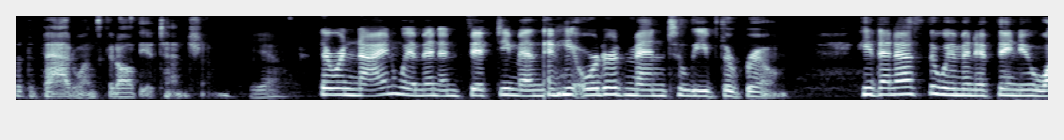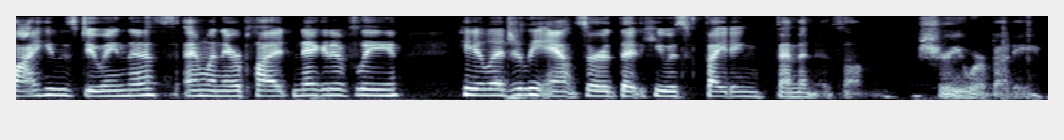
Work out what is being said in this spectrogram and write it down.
but the bad ones get all the attention. Yeah. There were nine women and 50 men, and he ordered men to leave the room. He then asked the women if they knew why he was doing this, and when they replied negatively, he allegedly answered that he was fighting feminism. I'm sure you were, buddy.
